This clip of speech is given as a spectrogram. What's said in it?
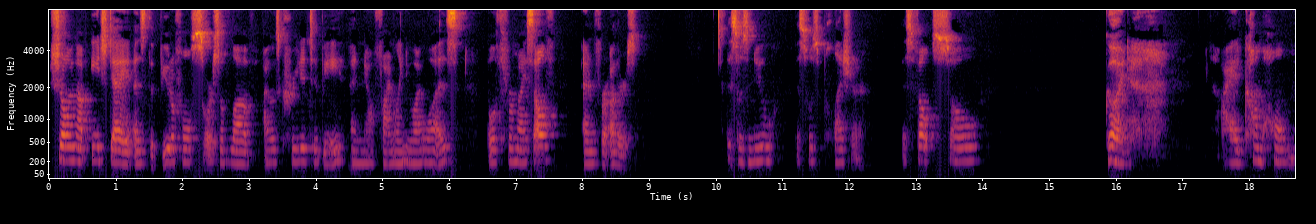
showing up each day as the beautiful source of love I was created to be and now finally knew I was, both for myself and for others. This was new. This was pleasure. This felt so good. I had come home.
